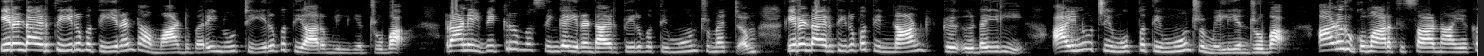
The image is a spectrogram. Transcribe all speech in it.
இரண்டாயிரத்து இருபத்தி இரண்டாம் ஆண்டு வரை நூற்றி இருபத்தி ஆறு மில்லியன் ரூபாய் ரணில் விக்ரமசிங்க இரண்டாயிரத்தி இருபத்தி மூன்று மற்றும் இரண்டாயிரத்தி இருபத்தி நான்குக்கு இடையில் ஐநூற்றி முப்பத்தி மூன்று மில்லியன் ரூபாய். அனுருகுமார் திசாநாயக்க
